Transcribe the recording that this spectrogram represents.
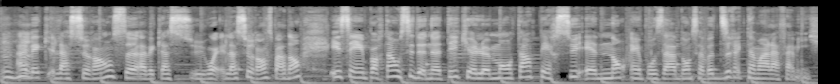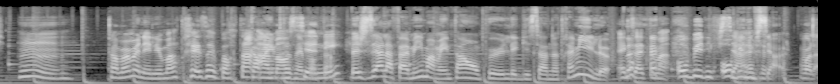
Mhm. avec l'assurance, euh, avec ouais, l'assurance pardon. Et c'est important aussi de noter que le montant perçu est non imposable, donc ça va directement à la famille. Hmm. Quand même un élément très important Quand à mentionner. important. Ben, je dis à la famille, mais en même temps, on peut léguer ça à notre ami là. Exactement, au bénéficiaire. Au bénéficiaire, voilà.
